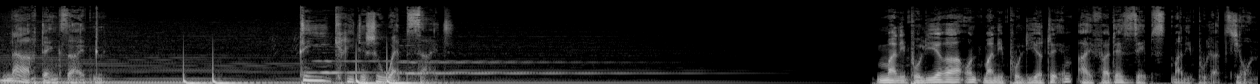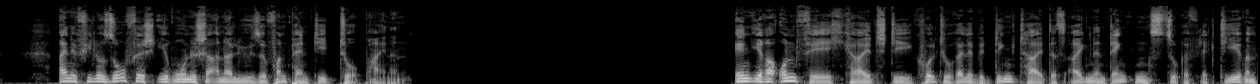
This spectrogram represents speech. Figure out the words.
Nachdenkseiten. Die kritische Website. Manipulierer und Manipulierte im Eifer der Selbstmanipulation. Eine philosophisch-ironische Analyse von Pentti Turpainen. In ihrer Unfähigkeit, die kulturelle Bedingtheit des eigenen Denkens zu reflektieren,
